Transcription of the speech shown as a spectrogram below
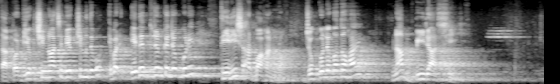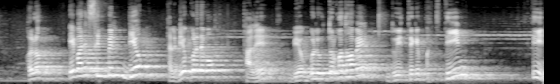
তারপর বিয়োগ চিহ্ন আছে, বিয়োগ চিহ্ন দেবো। এবার এদের দুজনকে যোগ করি, তিরিশ আর বাহান্ন। যোগ করলে কত হয়? না, বিরাশি। হলো? এবারে সিম্পল বিয়োগ, তাহলে বিয়োগ করে দেব। তাহলে বিয়োগ করলে উত্তর কত হবে? দুই থেকে তিন তিন,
